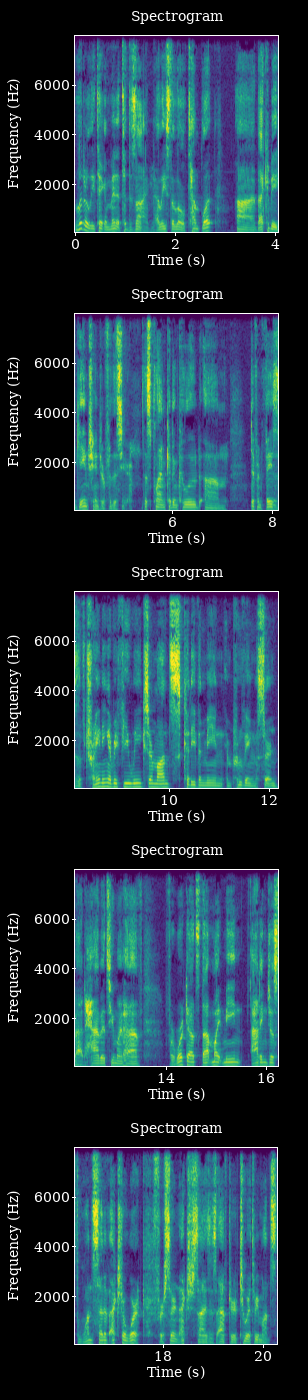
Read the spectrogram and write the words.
literally take a minute to design, at least a little template. Uh, that could be a game changer for this year. This plan could include um, different phases of training every few weeks or months, could even mean improving certain bad habits you might have for workouts, that might mean adding just one set of extra work for certain exercises after two or three months.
